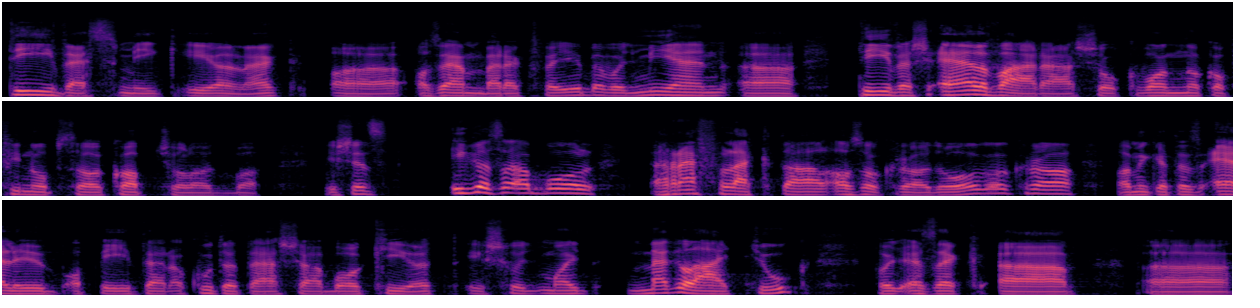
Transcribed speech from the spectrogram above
téveszmék élnek az emberek fejébe, vagy milyen téves elvárások vannak a finopszal kapcsolatban. És ez igazából reflektál azokra a dolgokra, amiket az előbb a Péter a kutatásából kijött, és hogy majd meglátjuk, hogy ezek uh, uh,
